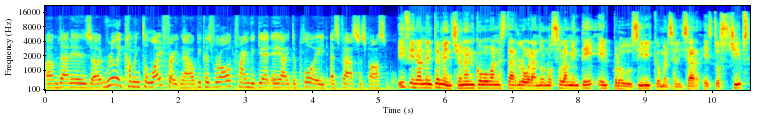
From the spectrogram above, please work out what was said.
um, that is uh, really coming to life right now because we're all trying to get AI deployed as fast as possible. Y finalmente mencionan cómo van a estar logrando no solamente el producir y comercializar estos chips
